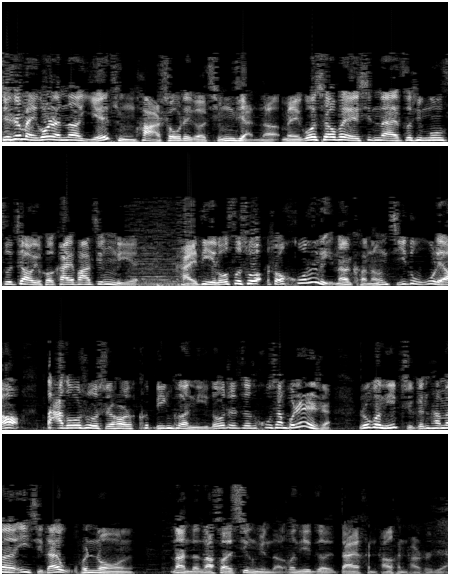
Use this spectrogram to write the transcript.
其实美国人呢也挺怕收这个请柬的。美国消费信贷咨询公司教育和开发经理凯蒂罗斯说：“说婚礼呢可能极度无聊，大多数时候宾客你都这这互相不认识。如果你只跟他们一起待五分钟。”那那那算幸运的，问题得待很长很长时间。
